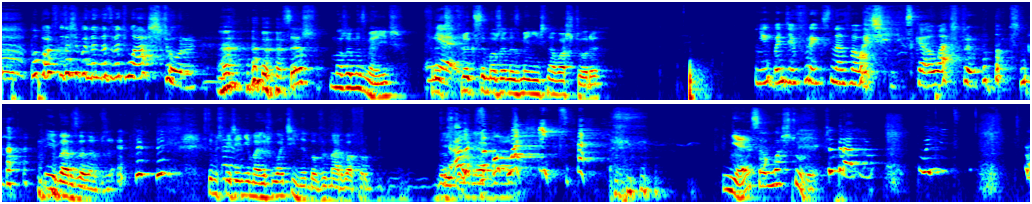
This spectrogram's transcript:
Po polsku to się powinno nazywać łaszczur. Chcesz? Możemy zmienić. Fryks, Nie. Fryksy możemy zmienić na łaszczury. Niech będzie Fryks nazwa łacińska, a łaszczur potoczna. I bardzo dobrze. W tym świecie nie ma już łaciny, bo wymarła por... Ale są no. Nie, są łaszczury. Przepraszam. Łacic. O,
